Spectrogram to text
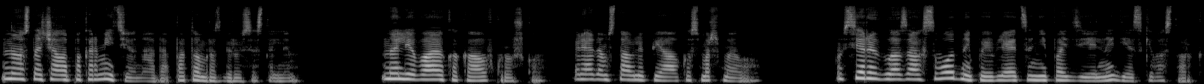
Но сначала покормить ее надо, потом разберусь с остальным. Наливаю какао в кружку. Рядом ставлю пиалку с маршмеллоу. В серых глазах сводной появляется неподдельный детский восторг.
